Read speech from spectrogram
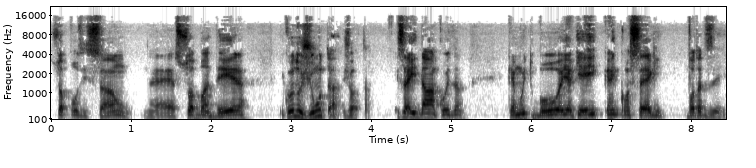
sua posição, né, sua bandeira. E quando junta, Jota, isso aí dá uma coisa que é muito boa e aqui a gente consegue, volto a dizer,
